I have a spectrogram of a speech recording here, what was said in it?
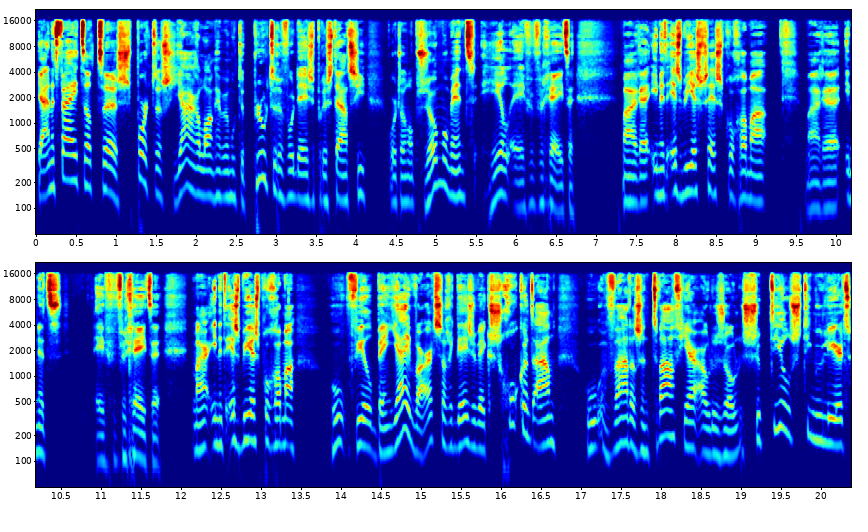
Ja, en het feit dat eh, sporters jarenlang hebben moeten ploeteren voor deze prestatie... wordt dan op zo'n moment heel even vergeten. Maar eh, in het SBS6-programma... Maar eh, in het... Even vergeten. Maar in het SBS-programma Hoeveel ben jij waard? zag ik deze week schokkend aan hoe een vader zijn 12 jaar oude zoon subtiel stimuleert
